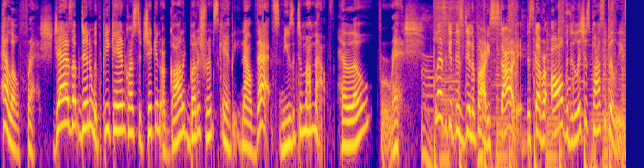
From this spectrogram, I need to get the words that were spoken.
Hello Fresh. Jazz up dinner with pecan-crusted chicken or garlic butter shrimp scampi. Now that's music to my mouth. Hello Fresh. Let's get this dinner party started. Discover all the delicious possibilities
